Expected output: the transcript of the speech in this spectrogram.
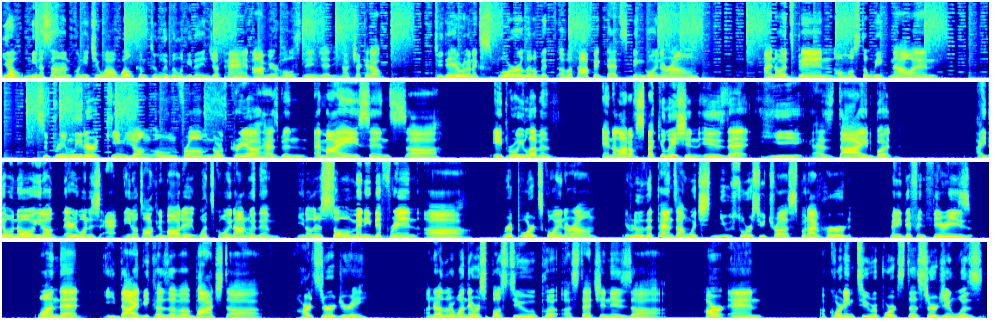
Yo, minasan, konnichiwa. Welcome to Living La Vida in Japan. I'm your host, Ninjetti. Now check it out. Today we're gonna explore a little bit of a topic that's been going around. I know it's been almost a week now, and Supreme Leader Kim Jong Un from North Korea has been MIA since uh, April 11th, and a lot of speculation is that he has died, but I don't know. You know, everyone is at, you know talking about it. What's going on with him? You know, there's so many different uh, reports going around. It really depends on which news source you trust. But I've heard many different theories. One that he died because of a botched uh, heart surgery. Another one, they were supposed to put a stitch in his uh, heart, and according to reports, the surgeon was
